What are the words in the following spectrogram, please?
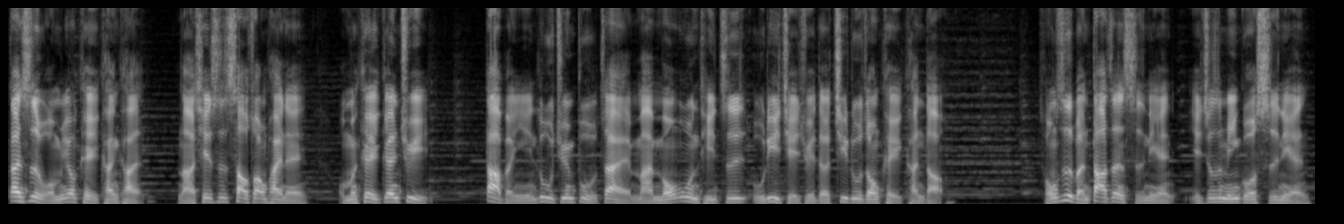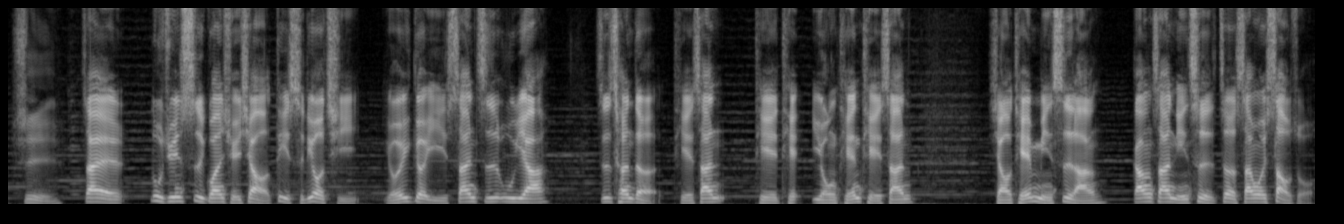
但是我们又可以看看哪些是少壮派呢？我们可以根据大本营陆军部在满蒙问题之武力解决的记录中可以看到，从日本大正十年，也就是民国十年，是在陆军士官学校第十六期有一个以三只乌鸦之称的铁山铁田永田铁山小田敏四郎。冈山宁次这三位少佐，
